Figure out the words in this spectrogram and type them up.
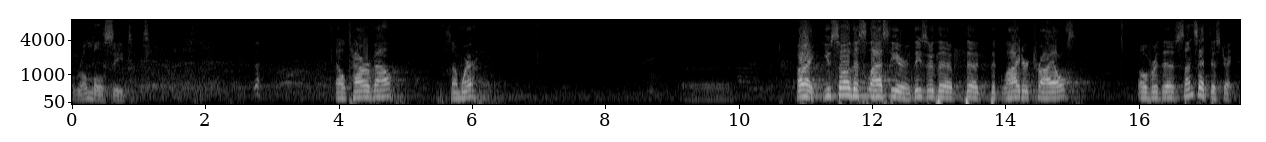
Rumble seat. El Taraval, somewhere. Uh, All right, you saw this last year. These are the, the, the glider trials over the Sunset District.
